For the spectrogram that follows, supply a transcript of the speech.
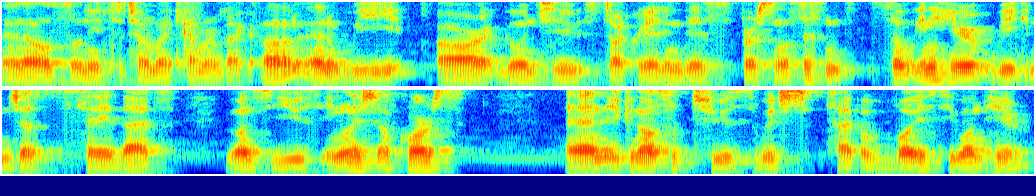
And I also need to turn my camera back on. And we are going to start creating this personal assistant. So in here, we can just say that we want to use English, of course. And you can also choose which type of voice you want here.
